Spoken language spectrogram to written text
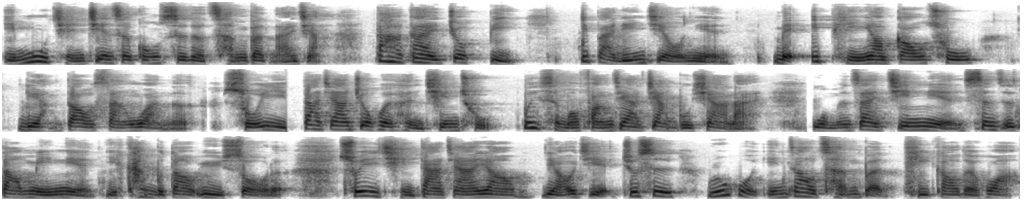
以目前建设公司的成本来讲，大概就比一百零九年每一平要高出两到三万了。所以大家就会很清楚，为什么房价降不下来。我们在今年甚至到明年也看不到预售了。所以请大家要了解，就是如果营造成本提高的话。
